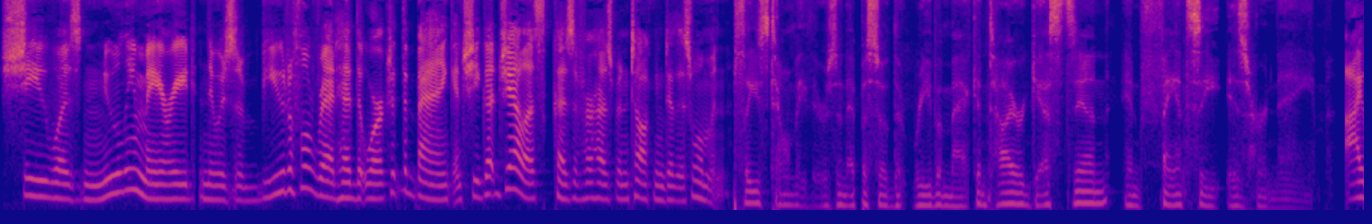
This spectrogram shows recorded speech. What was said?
She was newly married, and there was a beautiful redhead that worked at the bank, and she got jealous because of her husband talking to this woman. Please tell me there's an episode that Reba McEntire guests in, and Fancy is her name. I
